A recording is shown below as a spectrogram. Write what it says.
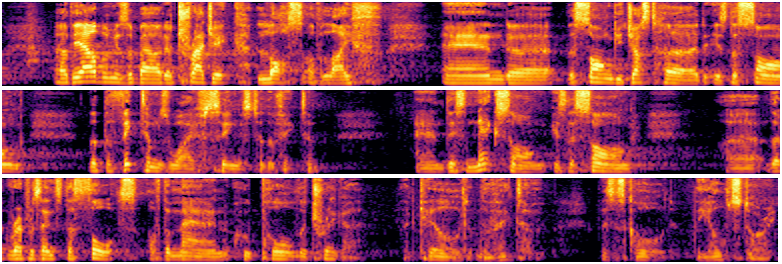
Uh, the album is about a tragic loss of life. And uh, the song you just heard is the song that the victim's wife sings to the victim. And this next song is the song uh, that represents the thoughts of the man who pulled the trigger that killed the victim. This is called The Old Story.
